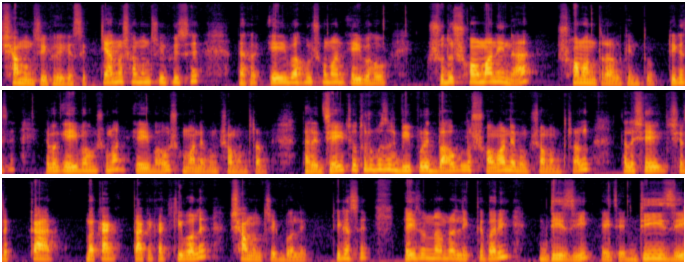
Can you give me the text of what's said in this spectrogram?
সামুদ্রিক হয়ে গেছে। কেন সামুদ্রিক হয়েছে? দেখো, এই বাহু সমান এই বাহু, শুধু সমানই না, সমান্তরাল কিন্তু, ঠিক আছে? এবং এই বাহু সমান, এই বাহু সমান এবং সমান্তরাল। তাহলে যেই চতুর্ভুজের বিপরীত বাহুগুলো সমান এবং সমান্তরাল, তাহলে সেই, সেটা কার বা কাক- তাকে কাক কি বলে? সামুদ্রিক বলে। ঠিক আছে? এই জন্য আমরা লিখতে পারি ডিজি এই যে ডিজি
